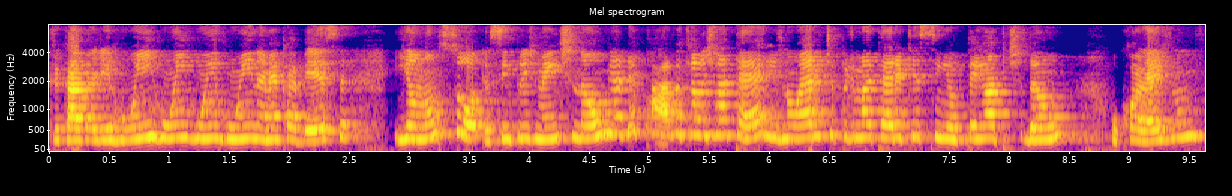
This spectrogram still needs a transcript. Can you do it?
ficava ali ruim, ruim, ruim, ruim na minha cabeça, e eu não sou, eu simplesmente não me adequava àquelas matérias, não era o tipo de matéria que assim, eu tenho aptidão, o colégio não,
